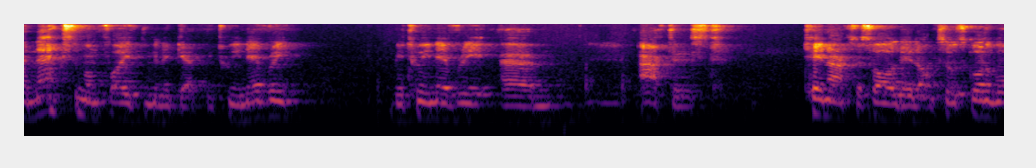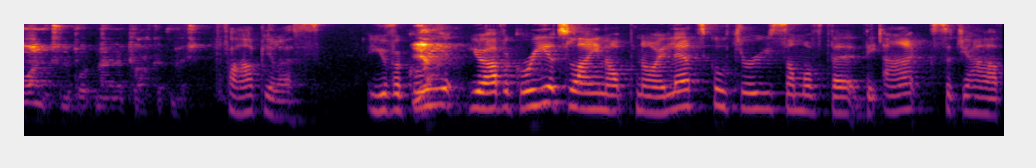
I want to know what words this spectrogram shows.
a maximum five minute gap between every between every um, artist. 10 artists all day long, so it's going to go on until about 9 o'clock at night. Fabulous. You've a great, Yeah. you have a great lineup now. Let's go through some of the, the acts that you have.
